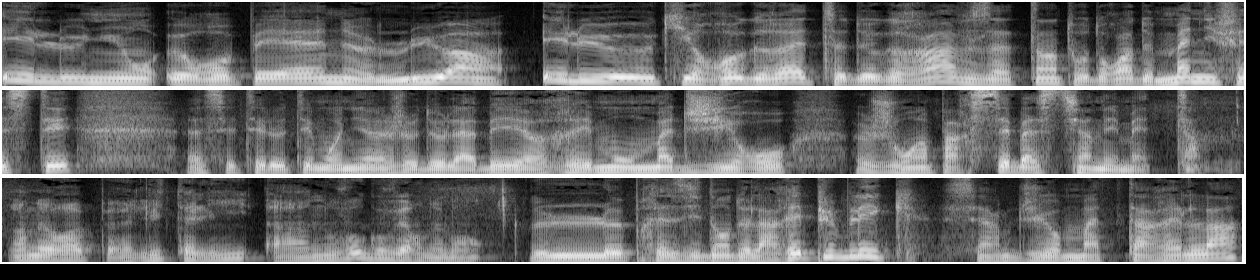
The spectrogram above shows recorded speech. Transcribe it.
et l'Union européenne, l'UA et l'UE qui regrette de graves atteintes au droit de manifester. C'était le témoignage de l'abbé Raymond Maggiro, joint par Sébastien Nemeth. En Europe, l'Italie a un nouveau gouvernement. Le président de la République, Sergio Mattarella,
